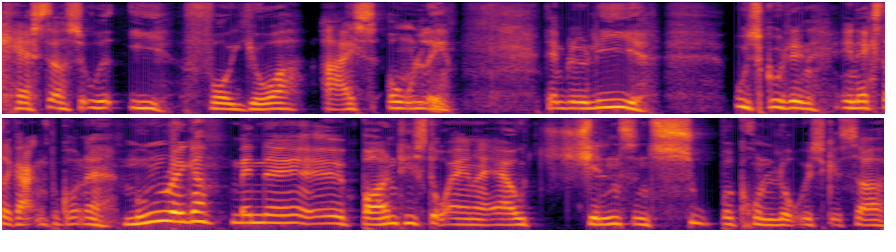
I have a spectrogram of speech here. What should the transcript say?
kaste os ud i For Your Eyes Only. Den blev lige udskudt en, en ekstra gang på grund af Moonraker, men øh, Bond-historierne er jo sjældent sådan super kronologiske, så,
